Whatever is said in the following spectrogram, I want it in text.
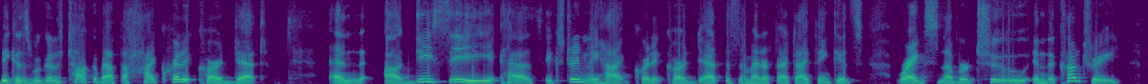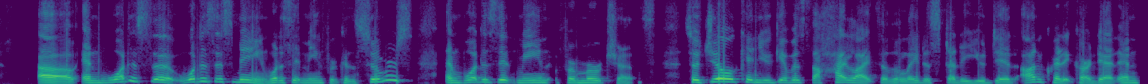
because we're going to talk about the high credit card debt and uh, DC has extremely high credit card debt. As a matter of fact, I think it's ranks number two in the country. Uh, and what is the what does this mean? What does it mean for consumers, and what does it mean for merchants? So, Jill, can you give us the highlights of the latest study you did on credit card debt, and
